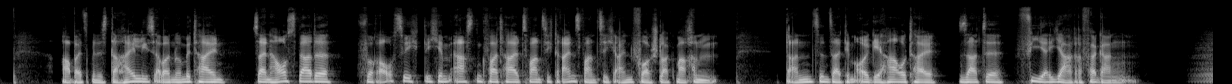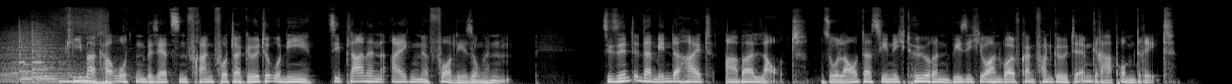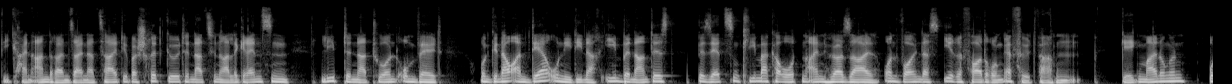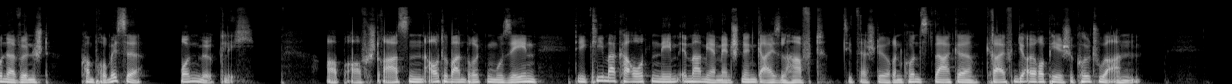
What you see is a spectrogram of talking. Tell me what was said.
Arbeitsminister Heil ließ aber nur mitteilen, sein Haus werde voraussichtlich im ersten Quartal 2023 einen Vorschlag machen. Dann sind seit dem EuGH-Urteil satte vier Jahre vergangen. Klimakaoten besetzen Frankfurter Goethe-Uni. Sie planen eigene Vorlesungen. Sie sind in der Minderheit, aber laut. So laut, dass sie nicht hören, wie sich Johann Wolfgang von Goethe im Grab umdreht. Wie kein anderer in seiner Zeit überschritt Goethe nationale Grenzen, liebte Natur und Umwelt. Und genau an der Uni, die nach ihm benannt ist, besetzen Klimakaoten einen Hörsaal und wollen, dass ihre Forderungen erfüllt werden. Gegenmeinungen unerwünscht, Kompromisse unmöglich. Ob auf Straßen, Autobahnbrücken, Museen, die Klimakaoten nehmen immer mehr Menschen in Geiselhaft. Sie zerstören Kunstwerke, greifen die europäische Kultur an.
